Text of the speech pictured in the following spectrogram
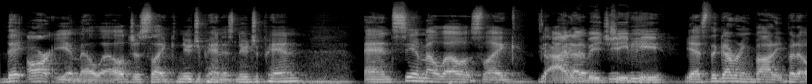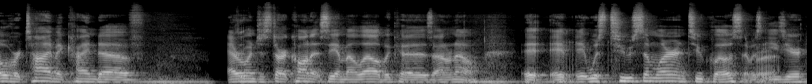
they are EMLL, just like New Japan is New Japan, and CMLL is like the IWGP. Yeah, it's the governing body. But over time, it kind of everyone just started calling it CMLL because I don't know. It, it, it was too similar and too close, and it was easier.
